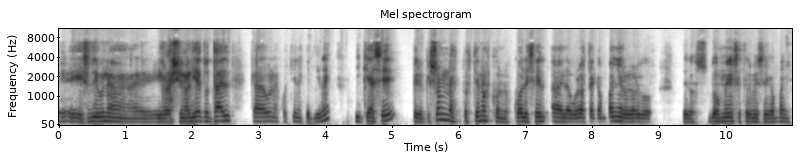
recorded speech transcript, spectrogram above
es de una irracionalidad total cada una de las cuestiones que tiene y que hace, pero que son los temas con los cuales él ha elaborado esta campaña a lo largo de los dos meses, tres meses de campaña.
